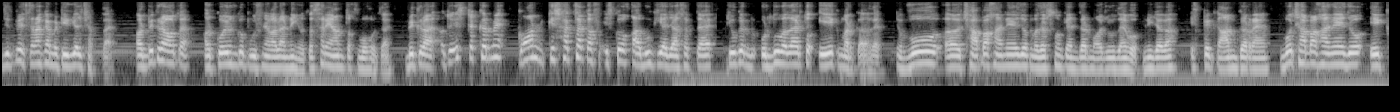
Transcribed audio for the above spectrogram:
جس میں اس طرح کا مٹیریل چھپتا ہے۔ اور بک رہا ہوتا ہے۔ اور کوئی ان کو پوچھنے والا نہیں ہوتا، سر عام تک وہ ہوتا ہے۔ بکرا، تو اس چکر میں کون، کس حد تک اس کو قابو کیا جا سکتا ہے؟ کیونکہ اردو بازار تو ایک مرکز ہے۔ وہ چھاپا خانے جو مدرسوں کے اندر موجود ہیں، وہ اپنی جگہ اس پہ کام کر رہے ہیں۔ وہ چھاپا خانے جو ایک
